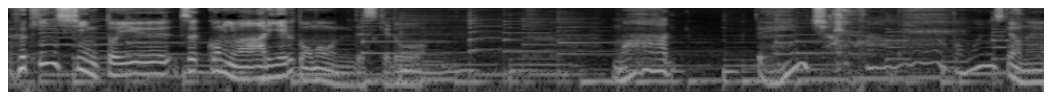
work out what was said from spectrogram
う。不謹慎というツッコミはありえると思うんですけど、うんまあええんちゃうかなと思いますけどね。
